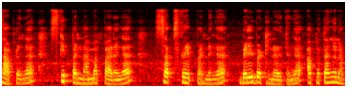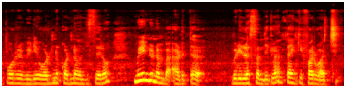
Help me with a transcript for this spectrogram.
சாப்பிடுங்க. ஸ்கிப் பண்ணாமல் பாருங்கள் சப்ஸ்கிரைப் பண்ணுங்கள் பெல் பட்டன் அழுத்துங்க. அப்போ தாங்க நான் போடுற வீடியோ உடனே கொண்டு வந்து சேரும். மீண்டும் நம்ம அடுத்த வீடியோவில் சந்திக்கலாம். தேங்க்யூ ஃபார் வாட்சிங்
